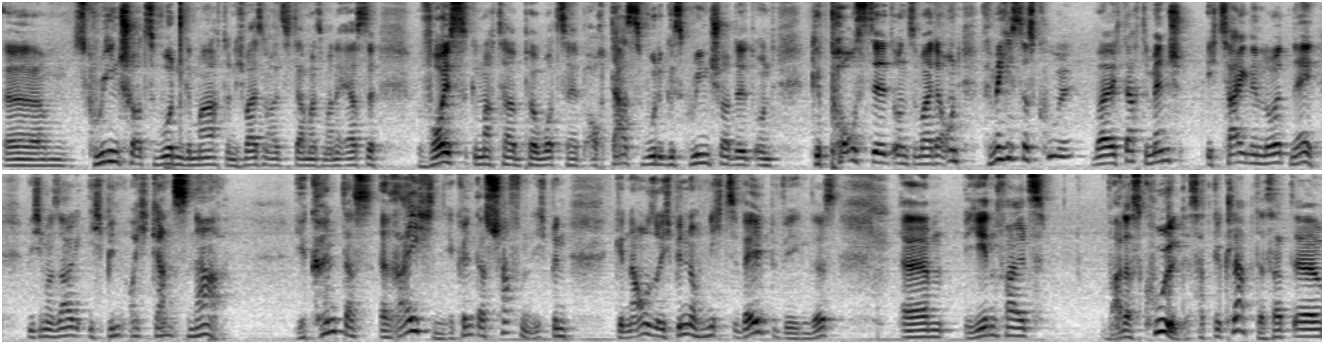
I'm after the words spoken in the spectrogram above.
Ähm, Screenshots wurden gemacht und ich weiß noch, als ich damals meine erste Voice gemacht habe per WhatsApp, auch das wurde gescreenshottet und gepostet und so weiter. Und für mich ist das cool, weil ich dachte, Mensch, ich zeige den Leuten, hey, wie ich immer sage, ich bin euch ganz nah. Ihr könnt das erreichen, ihr könnt das schaffen. Ich bin genauso, ich bin noch nichts Weltbewegendes. Ähm, jedenfalls war das cool, das hat geklappt, das hat... Äh,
